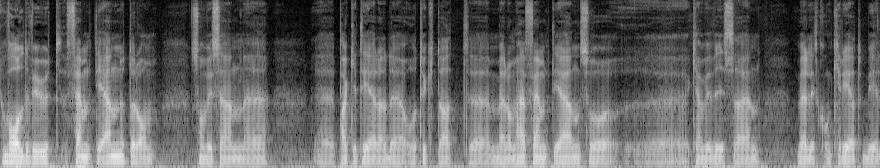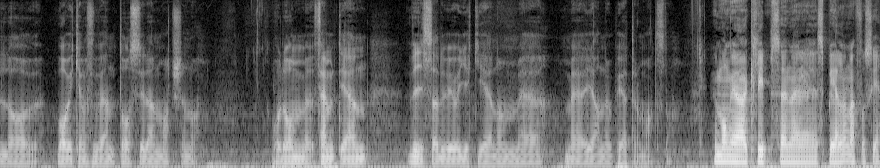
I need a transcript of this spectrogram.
valde vi ut 51 utav dem som vi sen eh, eh paketerade och tyckte att eh, med de här 51 så eh, kan vi visa en väldigt konkret bild av vad vi kan förvänta oss i den matchen. Då. Och de 51 visade vi och gick igenom med, med Janne, Peter och Mats. Då. Hur många klipp sen är det spelarna får se?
